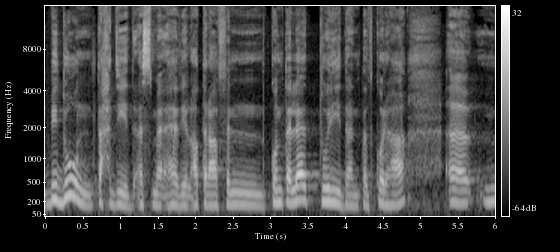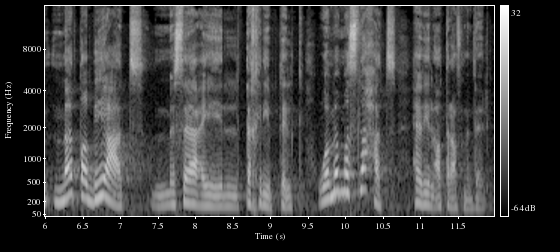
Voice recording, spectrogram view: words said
بدون تحديد أسماء هذه الأطراف إن كنت لا تريد أن تذكرها آه، ما طبيعة مساعي التخريب تلك؟ وما مصلحة هذه الأطراف من ذلك؟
